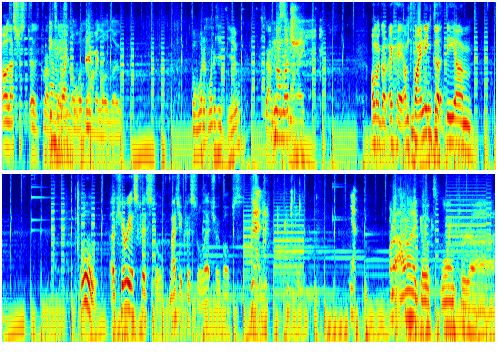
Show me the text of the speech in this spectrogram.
Oh, that's just a gravitational hole. anomaly. But what what does it do? Gravity. Not much. Like, Oh my god. Okay, I'm finding the the um. Oh, a curious crystal, magic crystal, electro bulbs. Magic crystal. I wanna, I wanna go exploring for, uh...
